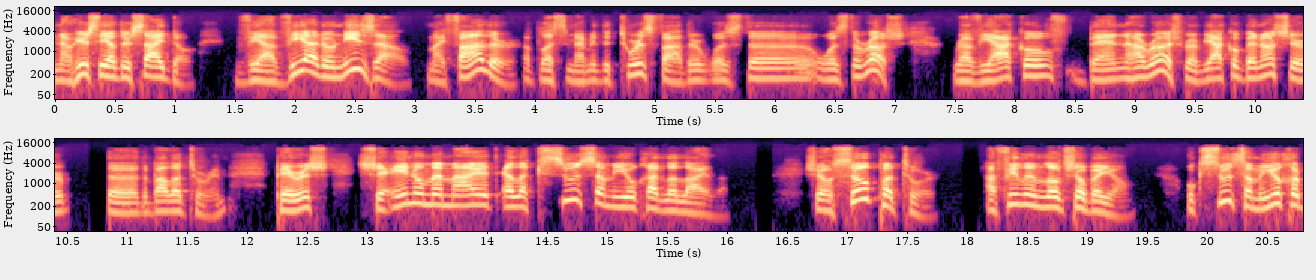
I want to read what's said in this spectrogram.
Now here's the other side though. My father, a blessed memory, the Tur's father was the was the Rosh, Rav Yaakov ben HaRosh, Rav Yaakov ben Asher, the the Balaturim, Perish. She'eno memayet elaksusa miyuchad lalayla, she'oso patur afilim lov shobayom, uksusa miyuchad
